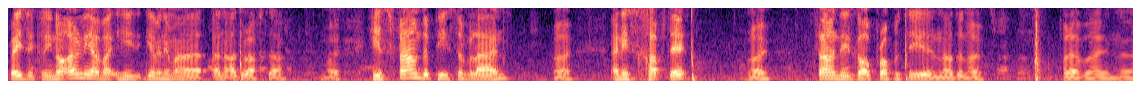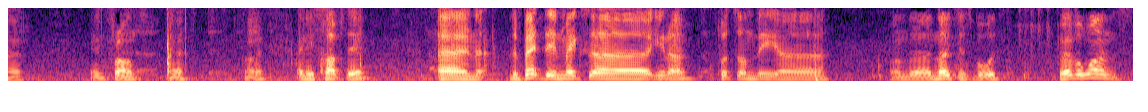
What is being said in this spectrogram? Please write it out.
Basically, not only have I, he given him a, an adrachta, right? He's found a piece of land, right? And he's chapped it, right? Found he's got property in I don't know, whatever in uh, in France, yeah, right? And he's chapped it, and the bet din makes a you know puts on the uh, on the notice board. Whoever wants,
